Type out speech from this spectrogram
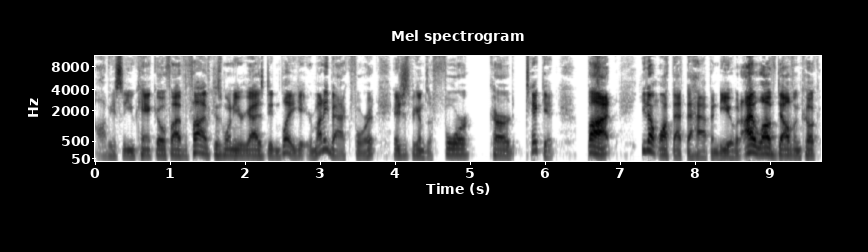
obviously you can't go five of five because one of your guys didn't play. You get your money back for it. It just becomes a four card ticket. But you don't want that to happen to you. But I love Dalvin Cook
